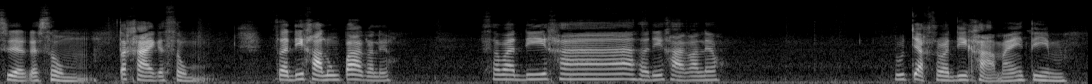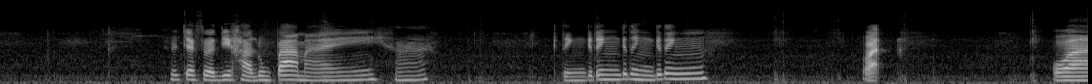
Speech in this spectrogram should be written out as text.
เสือกระสม ตะข่ายกระสม สวัสดีค่ะลุงป้ากันเร็ว สวัสดีค่ะ สวัสดีค่ะกันเร็ว รู้จักสวัสดีค่ะไหมติม รู้จักสวัสดีค่ะลุงป้าไหมฮะกระติงกระติงกระติงกระติงวัดวั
